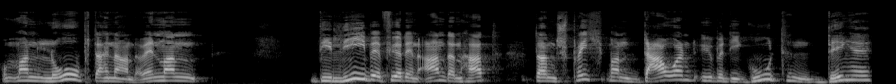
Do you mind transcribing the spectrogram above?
Und man lobt einander. Wenn man die Liebe für den anderen hat, dann spricht man dauernd über die guten Dinge,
